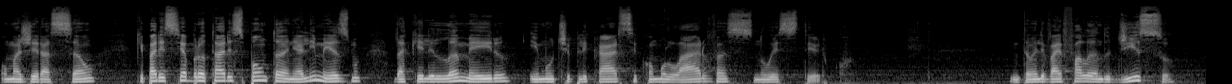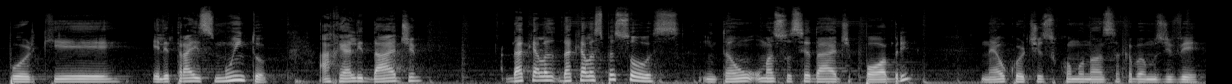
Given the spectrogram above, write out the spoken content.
uma geração que parecia brotar espontânea ali mesmo daquele lameiro e multiplicar-se como larvas no esterco. Então ele vai falando disso porque ele traz muito a realidade daquela, daquelas pessoas. Então, uma sociedade pobre, né? O cortiço, como nós acabamos de ver,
